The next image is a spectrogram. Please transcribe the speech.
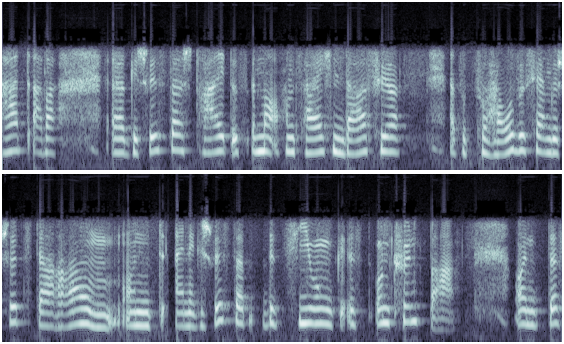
hat, aber äh, Geschwisterstreit ist immer auch ein Zeichen dafür, also zu Hause ist ja ein geschützter Raum und eine Geschwisterbeziehung ist unkündbar. Und das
